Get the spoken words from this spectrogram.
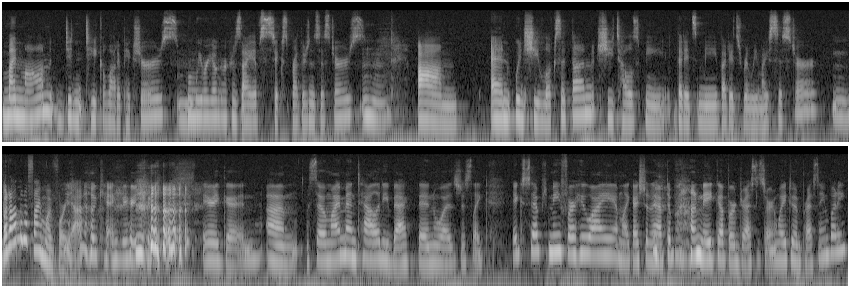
my mom didn't take a lot of pictures when we were younger because I have six brothers and sisters. Mm-hmm. Um, and when she looks at them, she tells me that it's me, but it's really my sister. Mm. But I'm gonna find one for you. okay, very good. very good. Um, so my mentality back then was just like, accept me for who I am. Like I shouldn't have to put on makeup or dress a certain way to impress anybody.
